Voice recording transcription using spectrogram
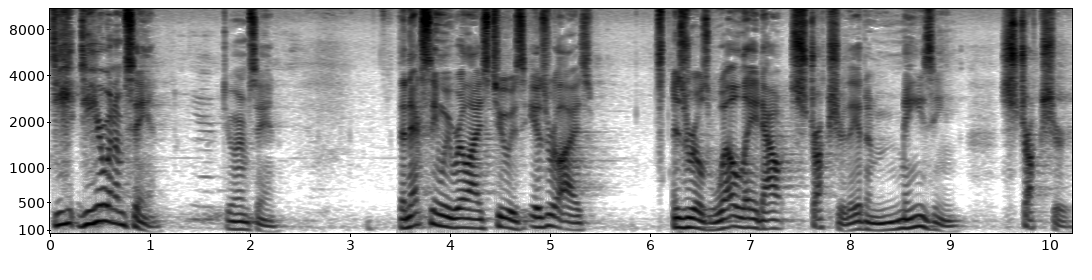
Do you, do you hear what I'm saying? Do you hear what I'm saying? The next thing we realize too is Israel's, Israel's well laid out structure. They had an amazing structure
